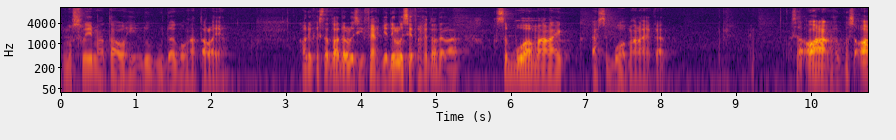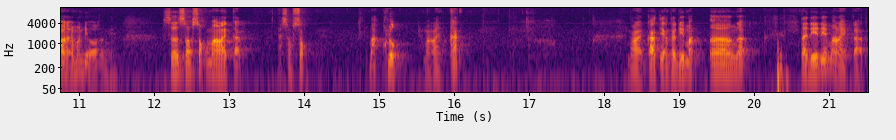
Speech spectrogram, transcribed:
Muslim atau Hindu Buddha gue nggak tahu lah ya. Kalau di Kristen itu ada Lucifer. Jadi Lucifer itu adalah sebuah malaikat eh sebuah malaikat. Seorang bukan seorang emang dia orangnya sesosok malaikat. Eh, sosok. Makhluk malaikat. Malaikat yang tadi ma uh, enggak tadi dia malaikat.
